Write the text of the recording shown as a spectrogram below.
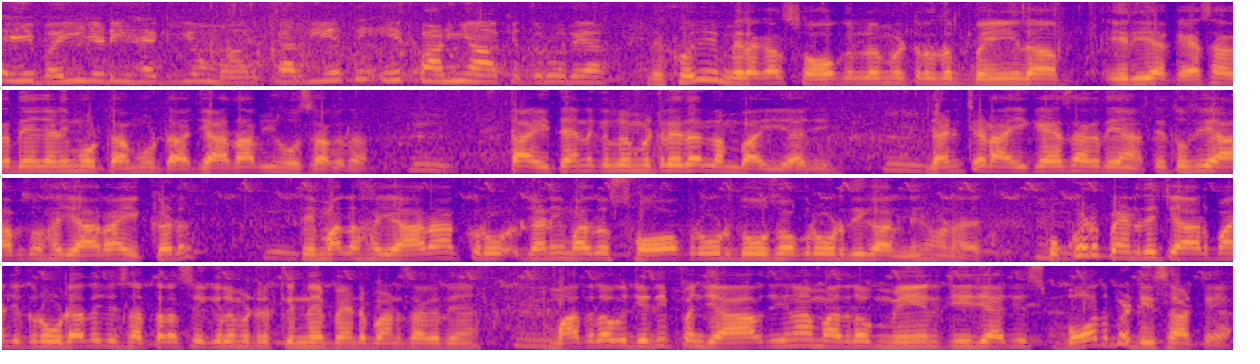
ਇਹ ਵਈ ਜਿਹੜੀ ਹੈਗੀ ਆ ਉਹ ਮਾਰ ਕਰ ਰਹੀ ਹੈ ਤੇ ਇਹ ਪਾਣੀ ਆ ਕਿੱਧਰੋਂ ਰਿਹਾ? ਦੇਖੋ ਜੀ ਮੇਰਾ ਗੱਲ 100 ਕਿਲੋਮੀਟਰ ਦਾ ਬਈ ਦਾ ਏਰੀਆ ਕਹਿ ਸਕਦੇ ਆ ਜਾਨੀ ਮੋਟਾ ਮੋਟਾ ਜ਼ਿਆਦਾ ਵੀ ਹੋ ਸਕਦਾ। 2.5 ਕਿਲੋਮੀਟਰ ਇਹਦਾ ਲੰਬਾਈ ਆ ਜੀ। ਜਾਨੀ ਚੜਾਈ ਕਹਿ ਸਕਦੇ ਆ ਤੇ ਤੁਸੀਂ ਆਪ ਸੋ ਹਜ਼ਾਰਾਂ ਏਕੜ ਤੇ ਮਤਲਬ ਹਜ਼ਾਰਾਂ ਕਰੋੜ ਜਾਨੀ ਮਤਲਬ 100 ਕਰੋੜ 200 ਕਰੋੜ ਦੀ ਗੱਲ ਨਹੀਂ ਹੋਣਾ ਹੈ। ਕੁੱਕੜ ਪਿੰਡ ਦੇ 4-5 ਕਰੋੜ ਆ ਤੇ ਜੇ 70 80 ਕਿਲੋਮੀਟਰ ਕਿੰਨੇ ਪਿੰਡ ਬਣ ਸਕਦੇ ਆ? ਮਤਲਬ ਜਿਹੜੀ ਪੰਜਾਬ ਦੀ ਨਾ ਮਤਲਬ ਮੇਨ ਚੀਜ਼ ਆ ਜੀ ਬਹੁਤ ਵੱਡੀ ਸੱਟ ਆ।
